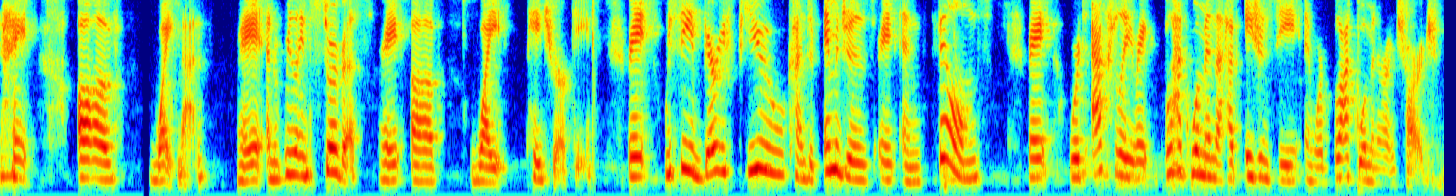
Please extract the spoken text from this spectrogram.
right, of white men, right, and really in service, right, of white patriarchy, right? We see very few kinds of images, right, and films, right, where it's actually right black women that have agency and where black women are in charge.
